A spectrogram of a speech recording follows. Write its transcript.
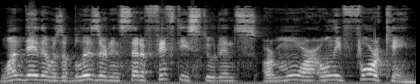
One day there was a blizzard. Instead of 50 students or more, only four came.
